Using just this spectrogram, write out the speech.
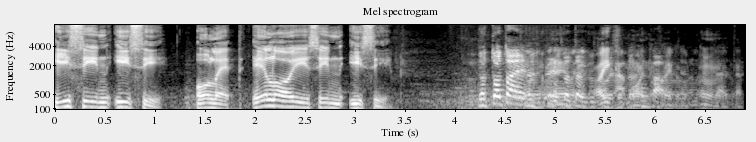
Isin isi, olet Eloisin isi. No tota ei... Tota, Aikamoinen, aikamoinen. Mm.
